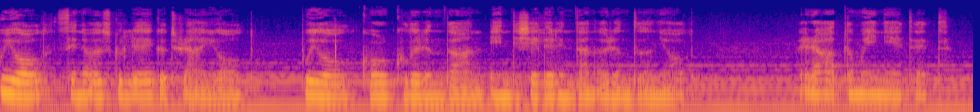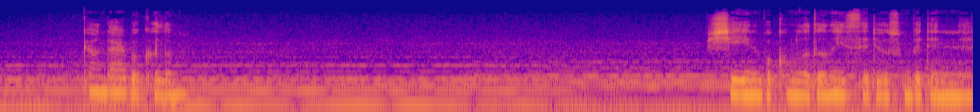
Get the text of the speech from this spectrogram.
bu yol seni özgürlüğe götüren yol. Bu yol korkularından, endişelerinden arındığın yol. Ve rahatlamayı niyet et. Gönder bakalım. bir şeyin vakumladığını hissediyorsun bedenini.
